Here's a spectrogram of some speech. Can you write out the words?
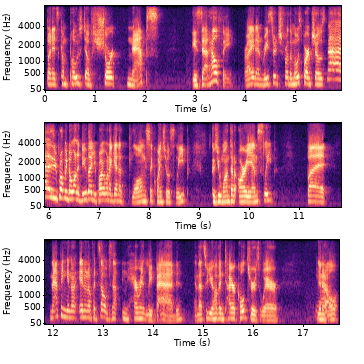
but it's composed of short naps? Is that healthy? Right? And research for the most part shows, nah, you probably don't want to do that. You probably want to get a long sequential sleep because you want that REM sleep. But napping in, in and of itself is not inherently bad. And that's why you have entire cultures where, you know,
